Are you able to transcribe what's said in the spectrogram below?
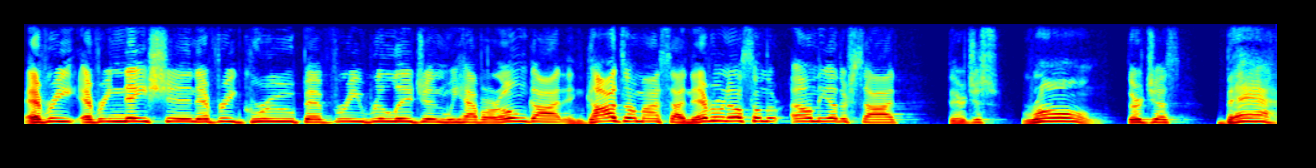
every, every nation, every group, every religion, we have our own God, and God's on my side, and everyone else on the, on the other side, they're just wrong. They're just bad.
